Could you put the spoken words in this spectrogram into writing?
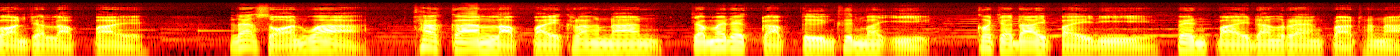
ก่อนจะหลับไป และสอนว่า ถ้าการหลับไปครั้งนั้นจะไม่ได้กลับตื่นขึ้นมาอีก ก็จะได้ไปดี เป็นไปดังแรงปรารถนา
